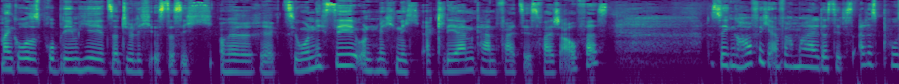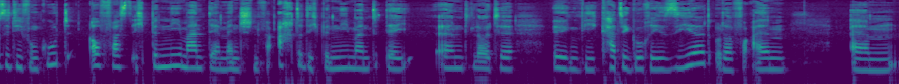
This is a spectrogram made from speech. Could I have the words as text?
mein großes Problem hier jetzt natürlich ist, dass ich eure Reaktion nicht sehe und mich nicht erklären kann, falls ihr es falsch auffasst. Deswegen hoffe ich einfach mal, dass ihr das alles positiv und gut auffasst. Ich bin niemand, der Menschen verachtet. Ich bin niemand, der ähm, die Leute irgendwie kategorisiert oder vor allem ähm,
